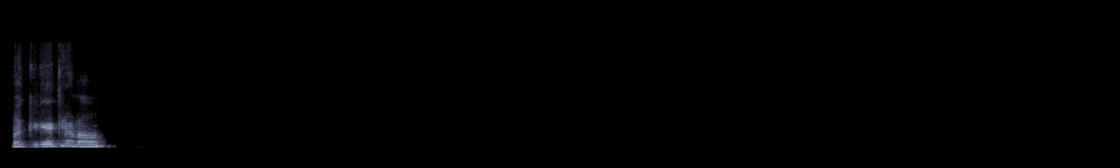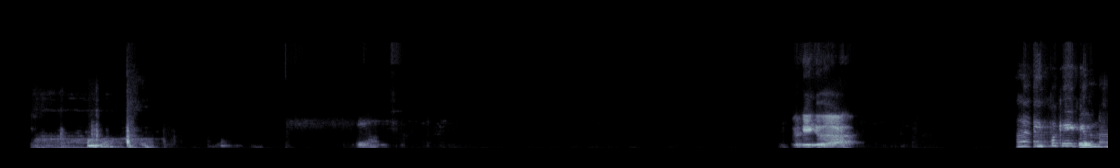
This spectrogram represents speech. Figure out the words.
நான் கேக்கலண்ணா. இப்ப கேக்குதா? இப்ப கேக்குதுண்ணா.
